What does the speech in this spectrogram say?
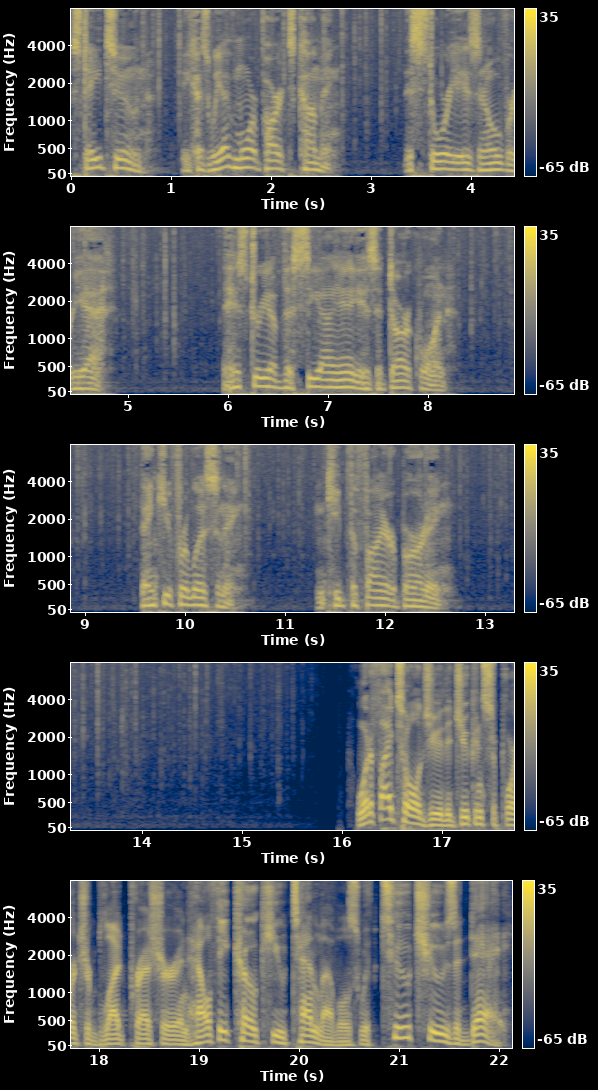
Stay tuned because we have more parts coming. This story isn't over yet. The history of the CIA is a dark one. Thank you for listening and keep the fire burning. What if I told you that you can support your blood pressure and healthy CoQ10 levels with two chews a day?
